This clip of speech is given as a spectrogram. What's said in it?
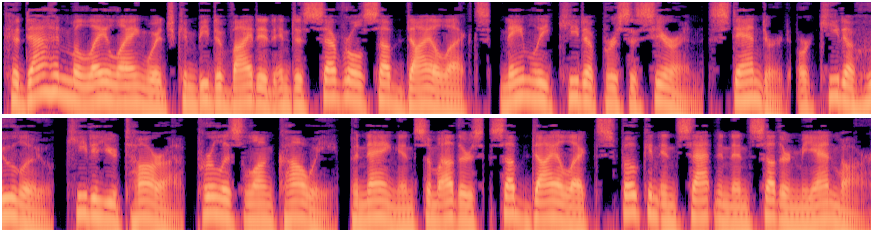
Kedahan Malay language can be divided into several sub-dialects, namely Kedah Persisiran standard or Kedah Hulu, Kedah Utara, Perlis Langkawi, Penang and some others sub-dialects spoken in Satun and southern Myanmar.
